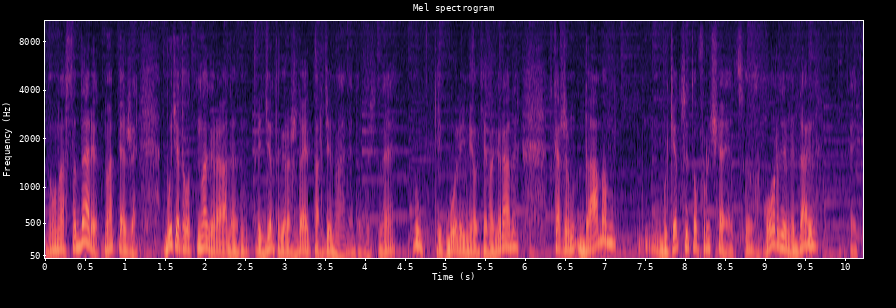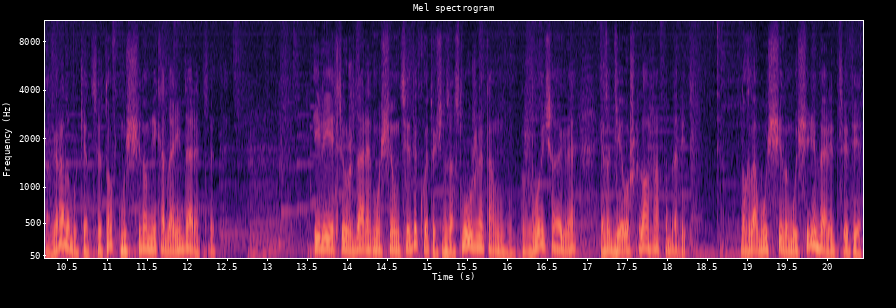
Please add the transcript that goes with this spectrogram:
Ну, у нас-то дарят, но опять же, будь это вот награда, президент награждает орденами, допустим, да? ну, какие-то более мелкие награды. Скажем, дамам букет цветов вручается, орден, медаль, какая-то награда, букет цветов, мужчинам никогда не дарят цветы. Или если уж дарят мужчинам цветы, какой-то очень заслуженный, там, пожилой человек, да, это девушка должна подарить. Но когда мужчина мужчине дарит цветы,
